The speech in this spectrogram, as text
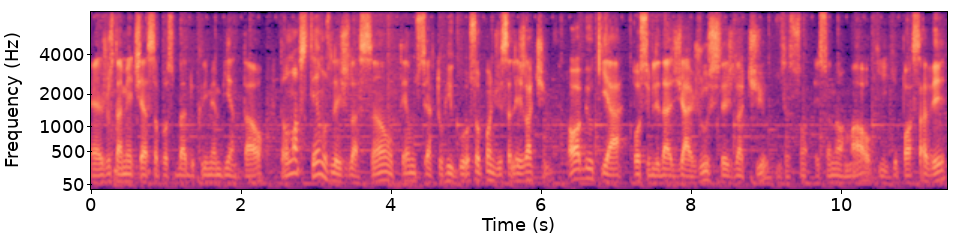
é justamente essa possibilidade do crime ambiental. Então nós temos legislação, temos certo rigor sob o ponto de vista legislativo. Óbvio que há possibilidade de ajustes legislativos, isso é, isso é normal que, que possa haver,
